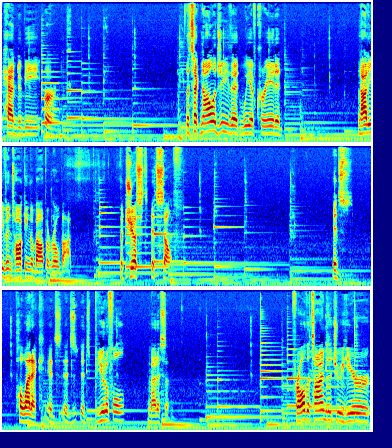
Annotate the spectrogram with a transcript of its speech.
had to be earned the technology that we have created, not even talking about the robot, but just itself. It's poetic. It's it's it's beautiful medicine. For all the times that you hear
